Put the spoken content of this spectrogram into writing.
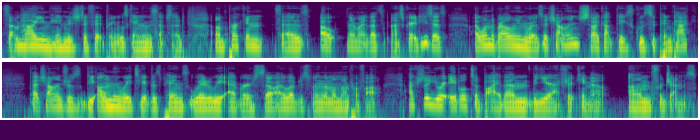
Somehow you managed to fit Pringles can in this episode. Um, Perkin says, oh, never mind. That's Masquerade. He says, I won the Halloween Rosa challenge, so I got the exclusive pin pack. That challenge was the only way to get those pins literally ever, so I love displaying them on my profile. Actually, you were able to buy them the year after it came out um, for gems,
